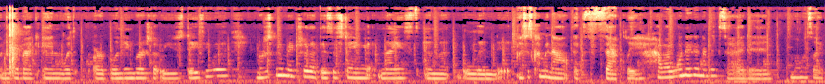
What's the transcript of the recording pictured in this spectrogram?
I'm gonna go back in with our blending brush that we used Daisy with. And we're just gonna make sure that this is staying nice and blended. This is coming out exactly how I wanted and I'm excited. Mom was like,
